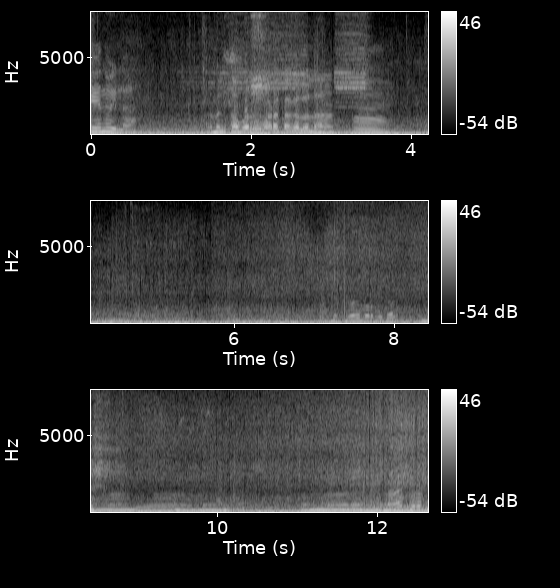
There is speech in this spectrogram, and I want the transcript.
ಏನೂ ಇಲ್ಲ. ಆಮೇಲೆ ಕವರ್ ಮಾಡೋಕ್ಕಾಗಲ್ವಲ್ಲ ಹ್ಮ್. ಮಾಡ್ಬೇಕಾ ನಾಲ್ಕು ದಿವಸ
